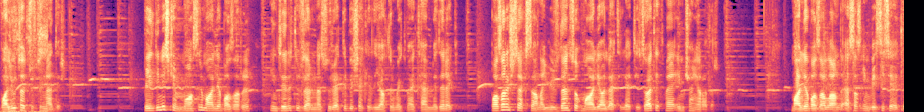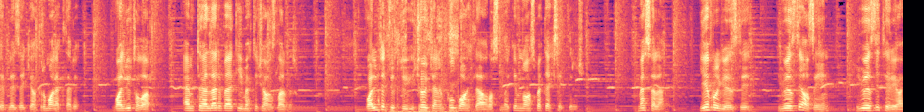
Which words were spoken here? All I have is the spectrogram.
Valyuta cütü nədir? Bildiyiniz kimi müasir maliyyə bazarı internet üzərindən sürətli bir şəkildə yatırım etməyi təmin edərək bazar iştirakçılarına 100-dən çox maliyyə aləti ilə ticarət etməyə imkan yaradır. Maliyyə bazarlarında əsas investisiya edilə biləcək yatırım alətləri valyutalar, əmtəələr və qiymətli kağızlardır. Valyuta cütlüyü iki ölkənin pul vahidləri arasındakı münasibəti əks etdirir. Məsələn, Euro USD, USD AZN, USD TRY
